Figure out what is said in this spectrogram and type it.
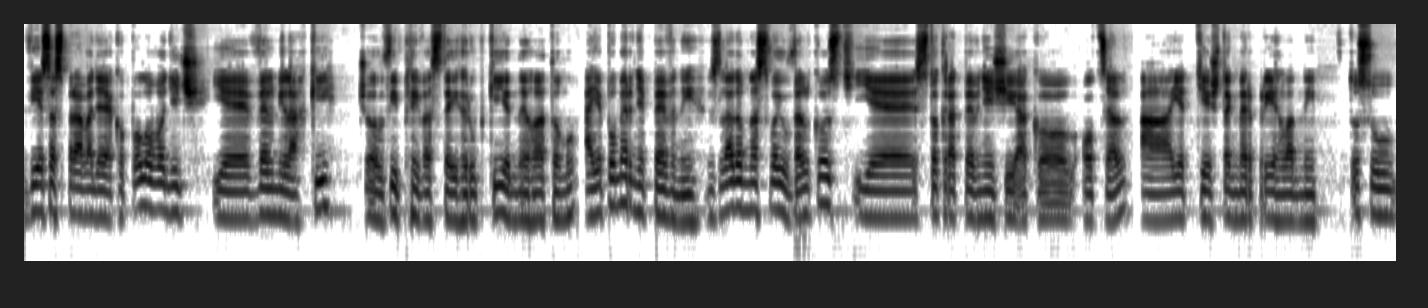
vie sa správať aj ako polovodič, je veľmi ľahký, čo vyplýva z tej hrubky jedného atomu a je pomerne pevný. Vzhľadom na svoju veľkosť je stokrát pevnejší ako ocel a je tiež takmer priehľadný. To sú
